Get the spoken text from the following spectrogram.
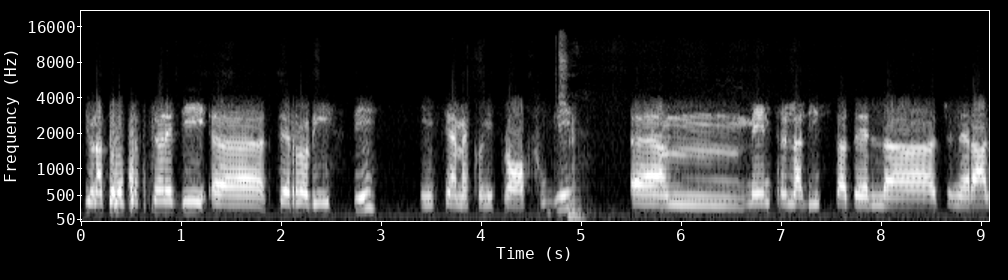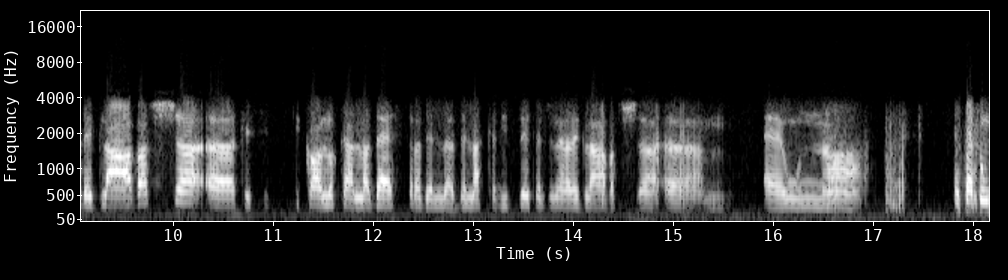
di una penetrazione di eh, terroristi insieme con i profughi. Sì. ehm, mentre la lista del generale Glavash, eh, che si, si, colloca alla destra del, dell'HDZ, il generale Glavash ehm, è un è stato un,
